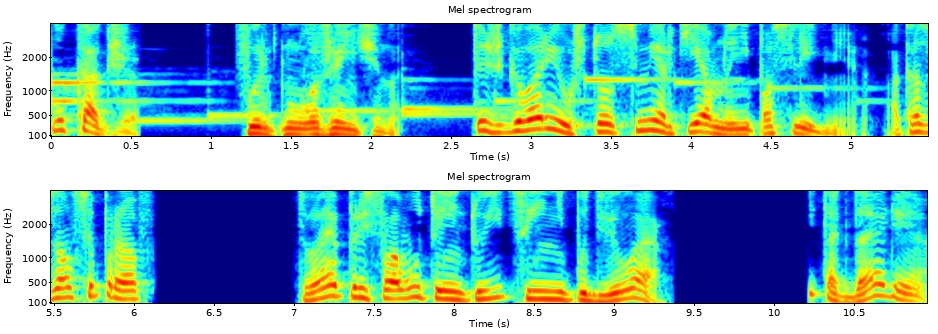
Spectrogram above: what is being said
«Ну как же?» — фыркнула женщина. «Ты же говорил, что смерть явно не последняя. Оказался прав. Твоя пресловутая интуиция не подвела». И так далее.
